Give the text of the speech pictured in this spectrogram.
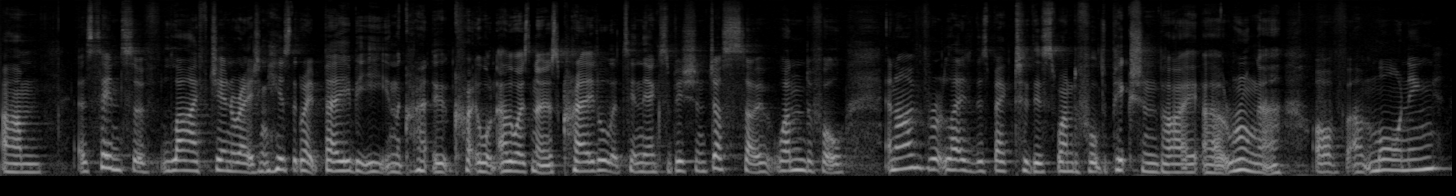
um, a sense of life generating. Here's the great baby in the otherwise known as cradle that's in the exhibition, just so wonderful. And I've related this back to this wonderful depiction by uh, Runge of uh, mourning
